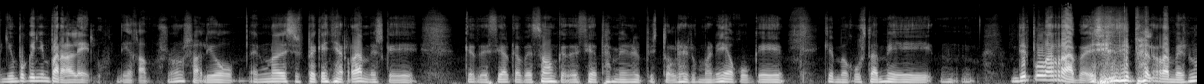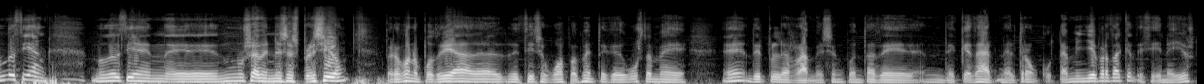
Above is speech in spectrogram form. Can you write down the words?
y un poquillín paralelo, digamos, ¿no? Salió en una de esas pequeñas rames que, que decía el cabezón, que decía también el pistolero maníaco, que, que me gusta a mí mm, ir por las rames, ir por las rames. No decían, no decían, eh, no saben esa expresión, pero bueno, podría decirse guapamente que gustame eh, ir por las rames en cuenta de, de, quedar en el tronco. También es verdad que decían ellos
